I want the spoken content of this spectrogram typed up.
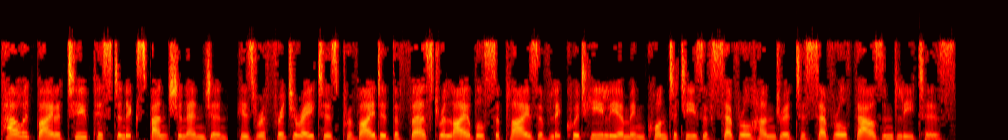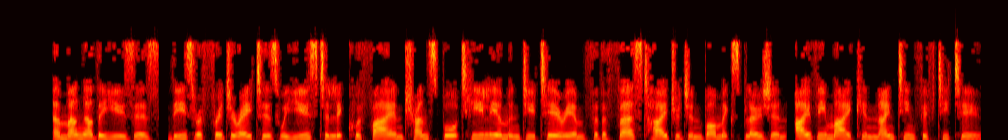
Powered by a two-piston expansion engine, his refrigerators provided the first reliable supplies of liquid helium in quantities of several hundred to several thousand liters. Among other uses, these refrigerators were used to liquefy and transport helium and deuterium for the first hydrogen bomb explosion, Ivy Mike in 1952.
